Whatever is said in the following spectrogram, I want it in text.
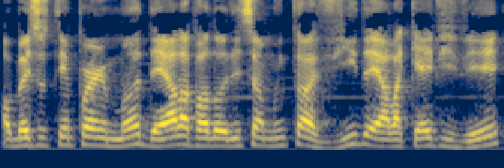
Ao mesmo tempo, a irmã dela valoriza muito a vida e ela quer viver.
